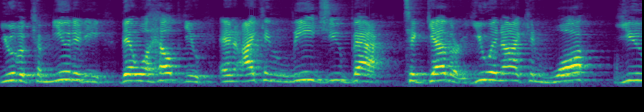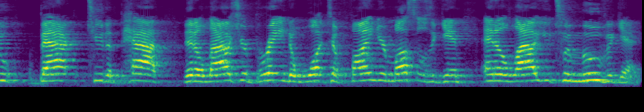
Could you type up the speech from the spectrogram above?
You have a community that will help you, and I can lead you back together. You and I can walk you back to the path that allows your brain to want to find your muscles again and allow you to move again.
